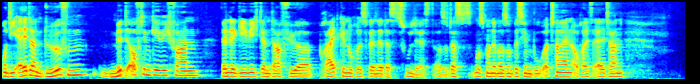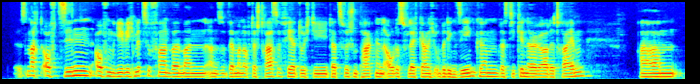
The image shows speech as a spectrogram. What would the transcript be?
Und die Eltern dürfen mit auf dem Gehweg fahren, wenn der Gehweg denn dafür breit genug ist, wenn der das zulässt. Also das muss man immer so ein bisschen beurteilen, auch als Eltern. Es macht oft Sinn, auf dem Gehweg mitzufahren, weil man, also wenn man auf der Straße fährt, durch die dazwischen parkenden Autos vielleicht gar nicht unbedingt sehen kann, was die Kinder gerade treiben. Ähm,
